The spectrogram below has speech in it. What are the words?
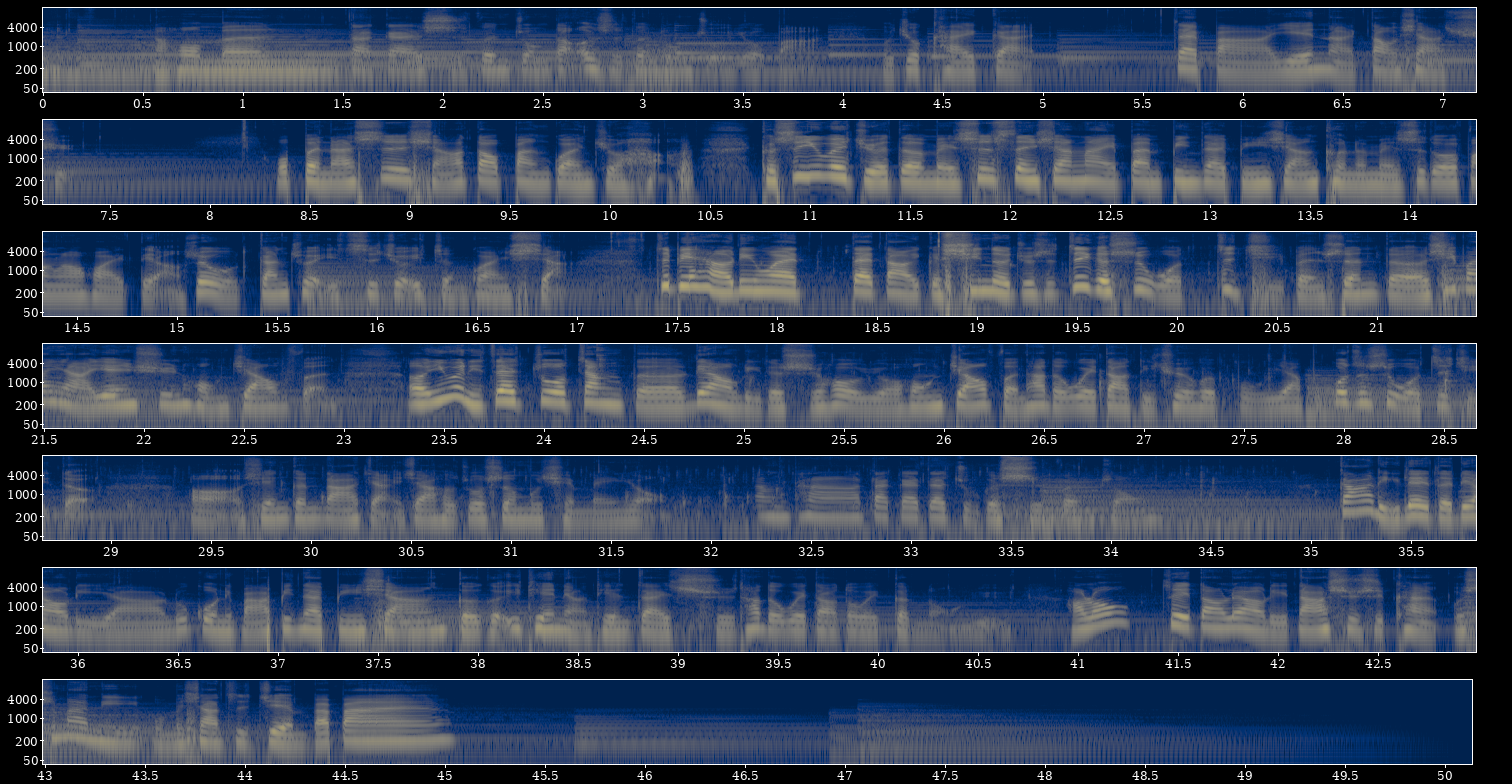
然后焖大概十分钟到二十分钟左右吧，我就开盖，再把椰奶倒下去。我本来是想要倒半罐就好，可是因为觉得每次剩下那一半冰在冰箱，可能每次都会放到坏掉，所以我干脆一次就一整罐下。这边还有另外带到一个新的，就是这个是我自己本身的西班牙烟熏红椒粉。呃，因为你在做这样的料理的时候，有红椒粉，它的味道的确会不一样。不过这是我自己的，呃，先跟大家讲一下，合作社目前没有，让它大概再煮个十分钟。咖喱类的料理啊，如果你把它冰在冰箱，隔个一天两天再吃，它的味道都会更浓郁。好喽，这道料理大家试试看。我是曼妮，我们下次见，拜拜。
